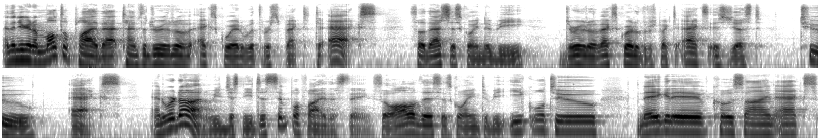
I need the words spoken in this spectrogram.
And then you're going to multiply that times the derivative of x squared with respect to x. So that's just going to be derivative of x squared with respect to x is just 2x. And we're done. We just need to simplify this thing. So all of this is going to be equal to negative cosine x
